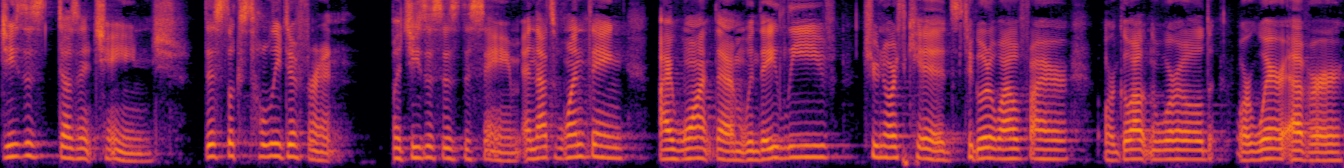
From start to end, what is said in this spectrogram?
Jesus doesn't change. This looks totally different but Jesus is the same. And that's one thing I want them when they leave True North Kids to go to Wildfire or go out in the world or wherever.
